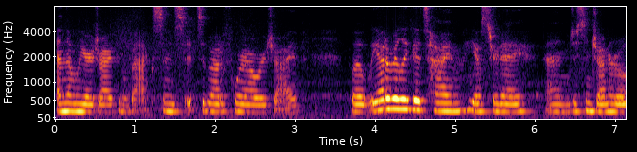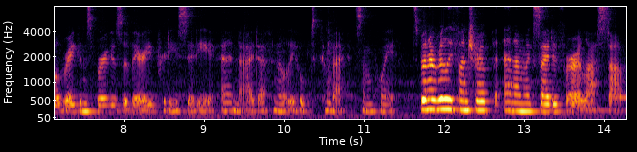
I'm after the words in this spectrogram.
And then we are driving back since it's about a four hour drive. But we had a really good time yesterday, and just in general, Regensburg is a very pretty city, and I definitely hope to come back at some point. It's been a really fun trip, and I'm excited for our last stop.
